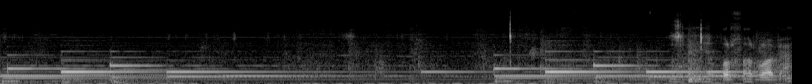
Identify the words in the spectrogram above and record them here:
الغرفة الرابعة.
